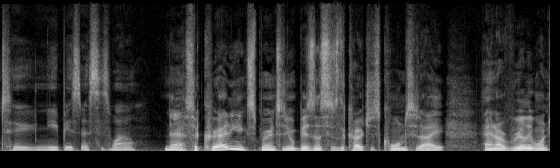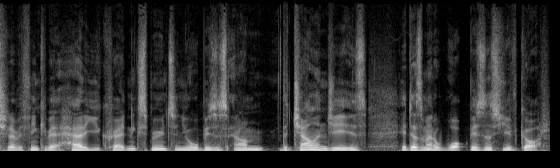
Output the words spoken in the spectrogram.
to new business as well. Yeah, so creating experience in your business is the coach's corner today, and I really want you to have a think about how do you create an experience in your business. And um, the challenge is, it doesn't matter what business you've got.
